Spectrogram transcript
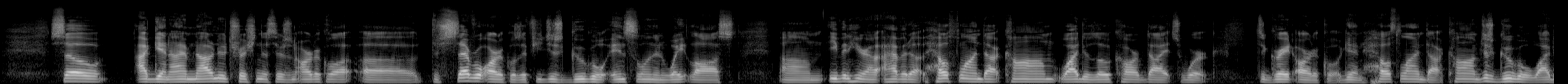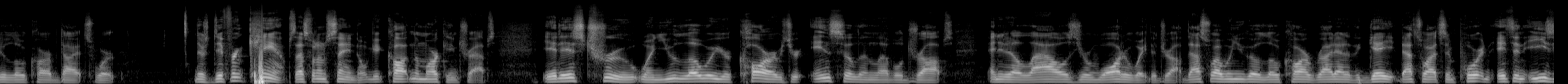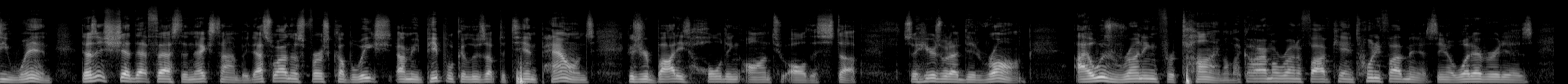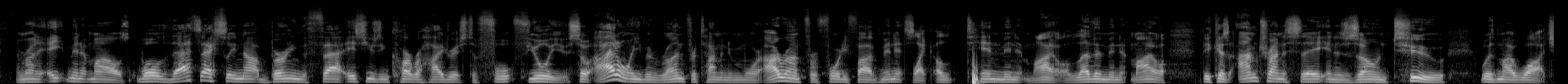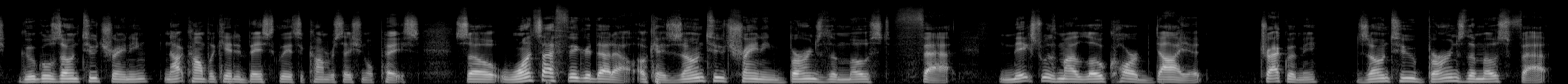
So again, I am not a nutritionist. There's an article, uh, there's several articles. If you just Google insulin and weight loss, um, even here, I have it up healthline.com. Why do low carb diets work? It's a great article. Again, healthline.com. Just Google why do low carb diets work. There's different camps. That's what I'm saying. Don't get caught in the marketing traps. It is true when you lower your carbs, your insulin level drops and it allows your water weight to drop. That's why when you go low carb right out of the gate, that's why it's important. It's an easy win. Doesn't shed that fast the next time, but that's why in those first couple weeks, I mean, people could lose up to 10 pounds because your body's holding on to all this stuff. So here's what I did wrong. I was running for time. I'm like, all right, I'm gonna run a 5K in 25 minutes, you know, whatever it is. I'm running eight minute miles. Well, that's actually not burning the fat. It's using carbohydrates to fuel you. So I don't even run for time anymore. I run for 45 minutes, like a 10 minute mile, 11 minute mile, because I'm trying to stay in a zone two with my watch. Google Zone 2 training, not complicated. Basically, it's a conversational pace. So once I figured that out, okay, Zone 2 training burns the most fat mixed with my low carb diet. Track with me. Zone 2 burns the most fat.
